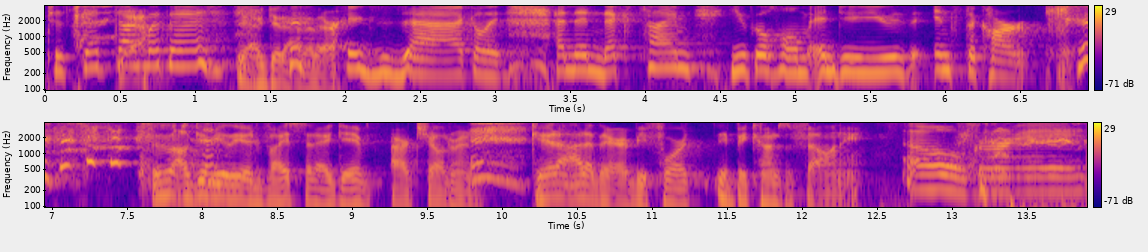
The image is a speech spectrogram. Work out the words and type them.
Just get done Yeah. with it. Yeah, get out of there. Exactly. And then next time you go home and do use Instacart. This is, I'll give you the advice that I gave our children. Get out of there before it becomes a felony. oh, great.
